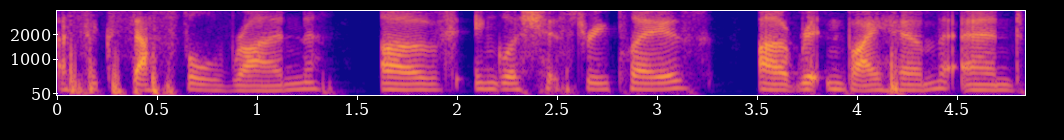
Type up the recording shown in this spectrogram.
a successful run of English history plays uh, written by him and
